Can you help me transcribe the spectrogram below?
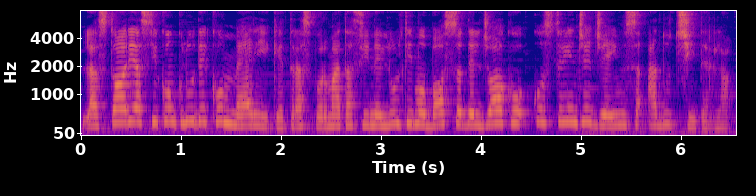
La storia si conclude con Mary che, trasformatasi nell'ultimo boss del gioco, costringe James ad ucciderla.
